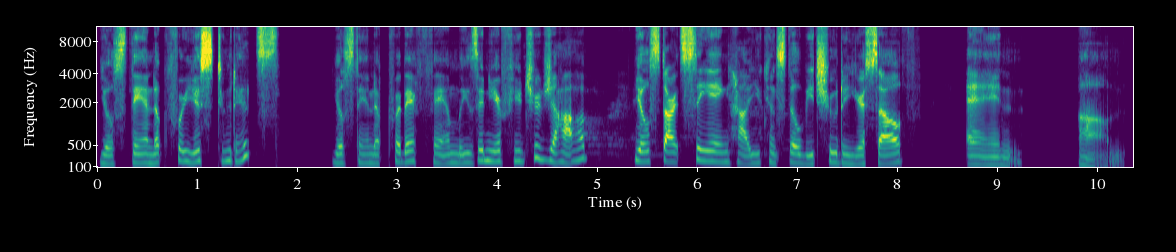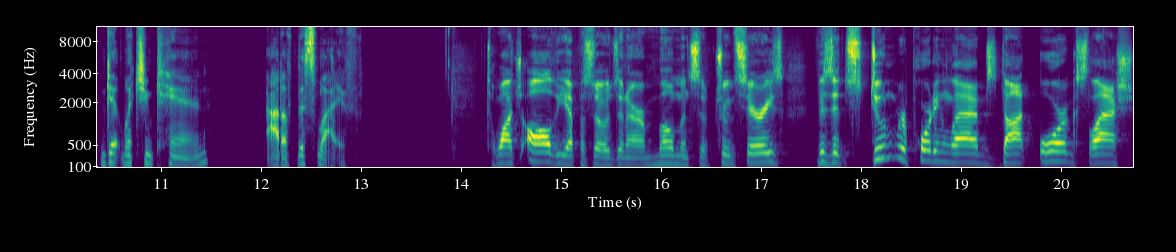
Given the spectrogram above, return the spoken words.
You'll stand up for your students. You'll stand up for their families and your future job. You'll start seeing how you can still be true to yourself and um, get what you can out of this life. To watch all the episodes in our Moments of Truth series, visit studentreportinglabs.org slash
